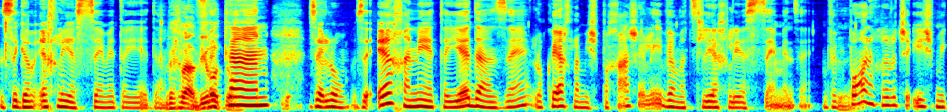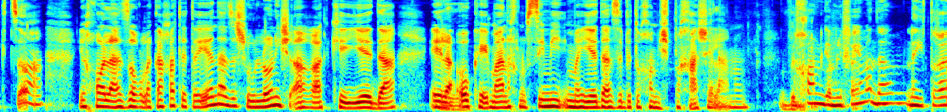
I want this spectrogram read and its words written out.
זה גם איך ליישם את הידע. ואיך להעביר אותו. וכאן, זה לא, זה איך אני את הידע הזה לוקח למשפחה שלי ומצליח ליישם את זה. ופה אני חושבת שאיש מקצוע יכול לעזור לקחת את הידע הזה שהוא לא נשאר רק כידע, אלא. אוקיי, מה אנחנו עושים עם הידע הזה בתוך המשפחה שלנו. ו- נכון, גם לפעמים אדם ניטר,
